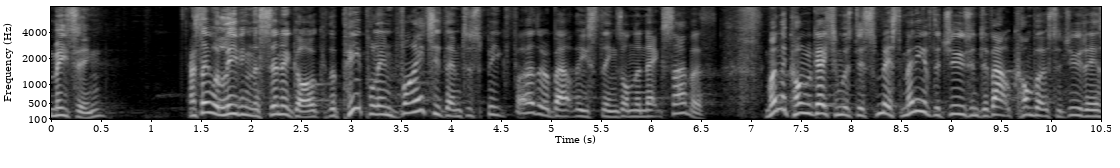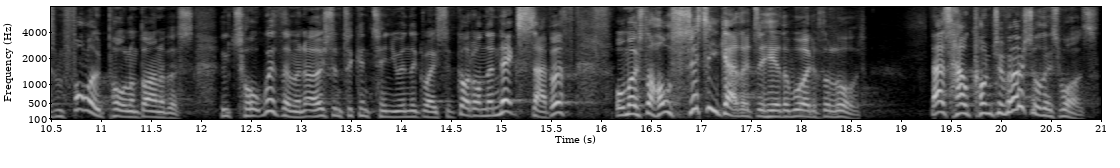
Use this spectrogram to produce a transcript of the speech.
meeting, as they were leaving the synagogue, the people invited them to speak further about these things on the next Sabbath. When the congregation was dismissed, many of the Jews and devout converts to Judaism followed Paul and Barnabas, who taught with them and urged them to continue in the grace of God. On the next Sabbath, almost the whole city gathered to hear the word of the Lord. That's how controversial this was.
